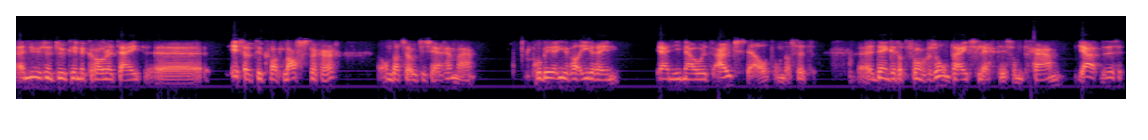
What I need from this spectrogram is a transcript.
en nu is het natuurlijk in de coronatijd is het natuurlijk wat lastiger, om dat zo te zeggen. Maar probeer in ieder geval iedereen ja, die nou het uitstelt, omdat ze het uh, denken dat het voor hun gezondheid slecht is om te gaan. Ja, er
